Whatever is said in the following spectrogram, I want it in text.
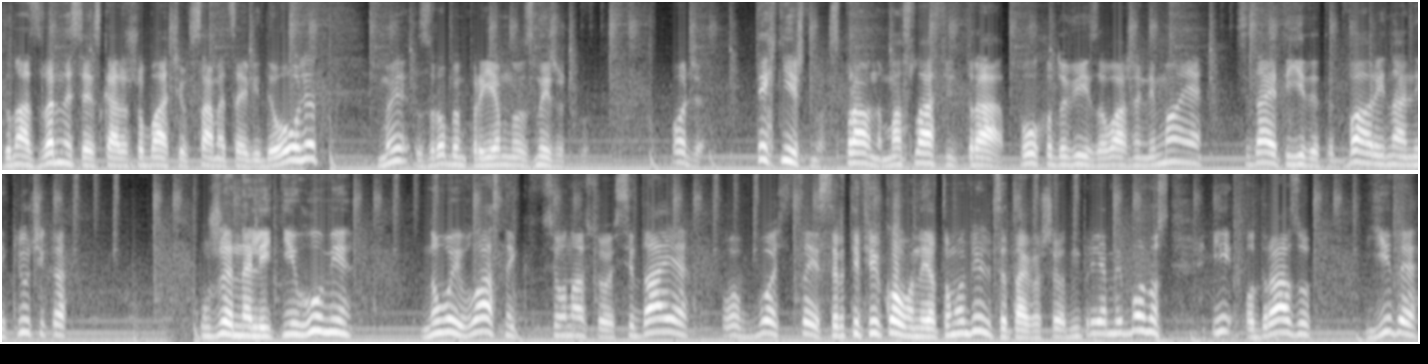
до нас звернеться і скаже, що бачив саме цей відеоогляд. Ми зробимо приємну знижечку. Отже, технічно, справно, масла, фільтра, по ходовій заважень немає. Сідаєте, їдете два оригінальні ключика. Уже на літній гумі. Новий власник всього-навсього сідає. Ось цей сертифікований автомобіль, це також ще один приємний бонус. І одразу їде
